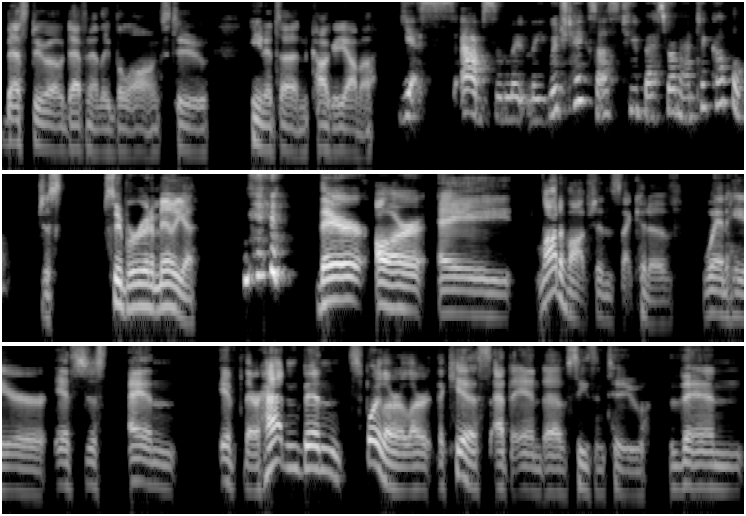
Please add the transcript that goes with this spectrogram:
best duo definitely belongs to Hinata and Kageyama. Yes, absolutely. Which takes us to best romantic couple. Just Subaru and Emilia. there are a lot of options that could have went here. It's just and if there hadn't been spoiler alert the kiss at the end of season 2, then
